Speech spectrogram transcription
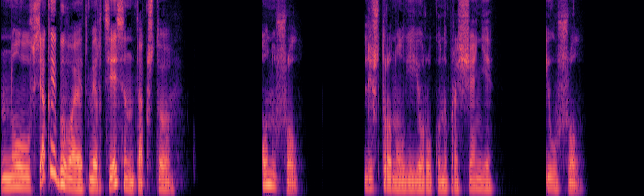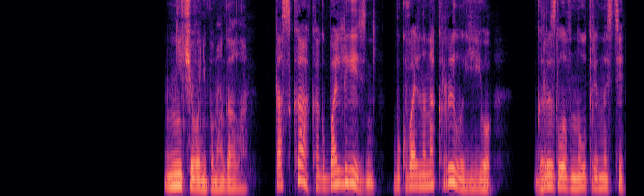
«Ну, всякое бывает, мир тесен, так что...» Он ушел. Лишь тронул ее руку на прощанье и ушел. Ничего не помогало. Тоска, как болезнь, буквально накрыла ее, грызла внутренности,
